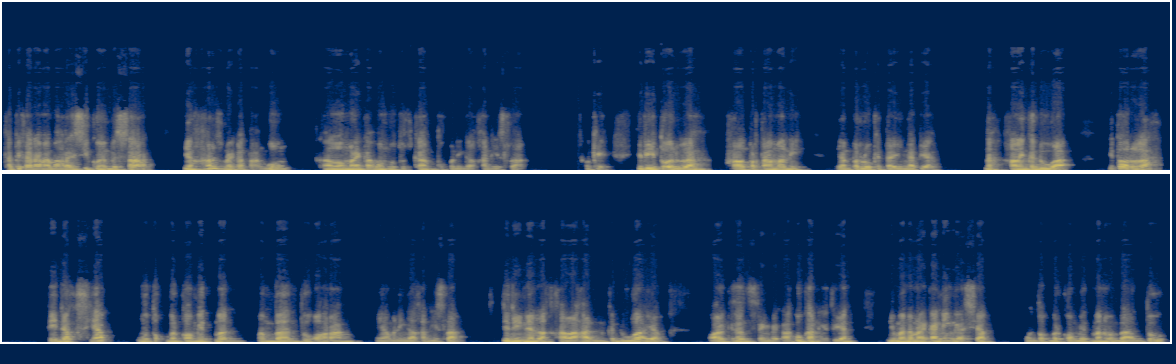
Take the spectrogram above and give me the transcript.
Tapi karena memang resiko yang besar yang harus mereka tanggung kalau mereka memutuskan untuk meninggalkan Islam. Oke, jadi itu adalah hal pertama nih yang perlu kita ingat ya. Nah, hal yang kedua itu adalah tidak siap untuk berkomitmen membantu orang yang meninggalkan Islam. Jadi ini adalah kesalahan kedua yang orang Kristen sering mereka lakukan gitu ya, di mana mereka ini nggak siap untuk berkomitmen membantu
